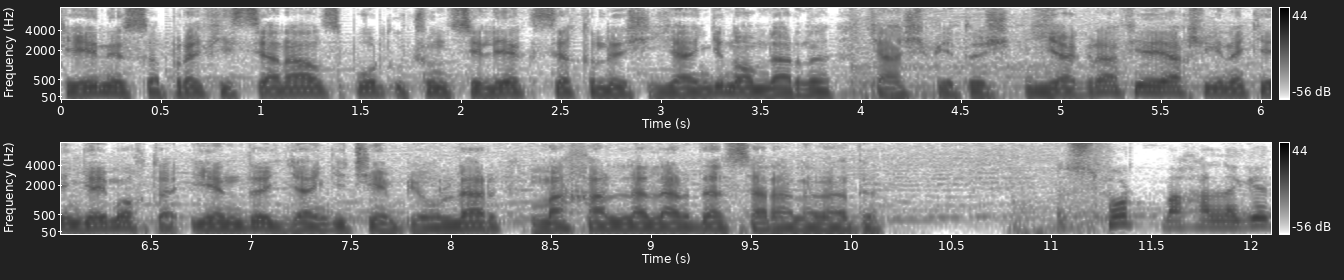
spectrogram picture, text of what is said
keyin esa professional sport uchun seleksiya qilish yangi nomlarni kashf etish. Geografiya yaxshigina kengaymoqda. Endi yangi chempionlar mahallalarda saralanadi. Sport mahallaga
